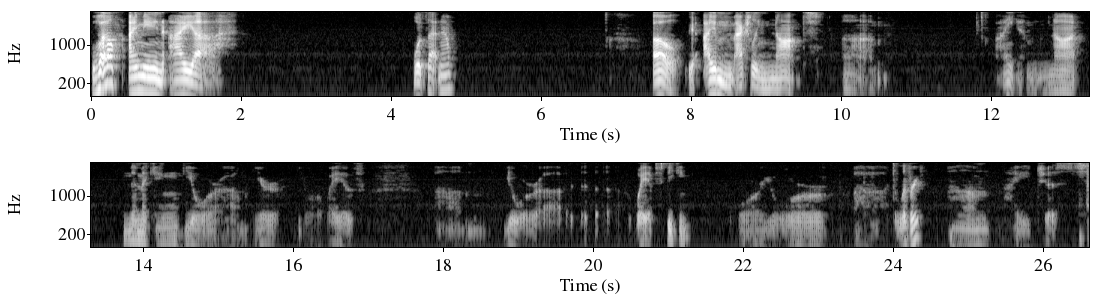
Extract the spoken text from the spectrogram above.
Well, I mean, I. Uh, what's that now? Oh, I am actually not. Um, I am not mimicking your um, your your way of um, your uh, way of speaking or your uh, delivery. Um, I just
